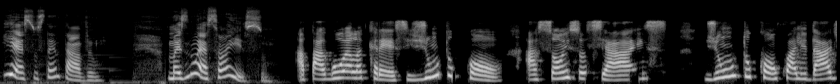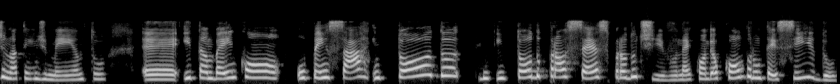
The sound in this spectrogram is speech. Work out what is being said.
e é sustentável. Mas não é só isso. A Pagu ela cresce junto com ações sociais, junto com qualidade no atendimento é, e também com o pensar em todo em todo o processo produtivo, né? Quando eu compro um tecido,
